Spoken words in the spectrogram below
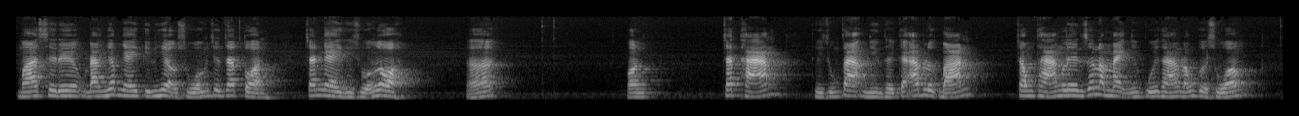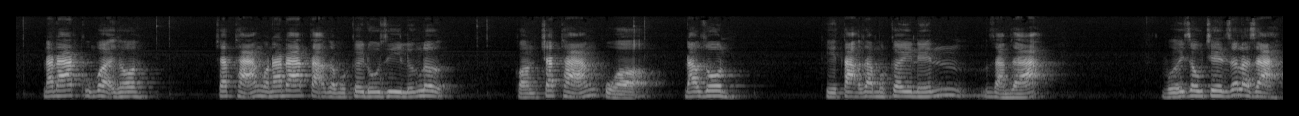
MACD cũng đang nhấp nháy tín hiệu xuống trên chát tuần. Chát ngày thì xuống rồi. Đấy. Còn chát tháng thì chúng ta cũng nhìn thấy cái áp lực bán. Trong tháng lên rất là mạnh, nhưng cuối tháng đóng cửa xuống. Nasdaq cũng vậy thôi. Chát tháng của Nasdaq tạo ra một cây doji lưỡng lự. Còn chát tháng của Dow Jones thì tạo ra một cây nến giảm giá với dâu trên rất là dài.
